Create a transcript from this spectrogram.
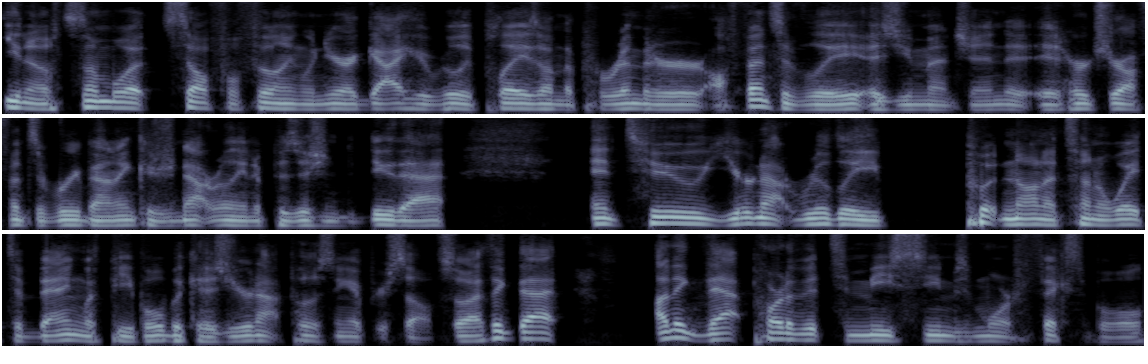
you know, somewhat self fulfilling when you're a guy who really plays on the perimeter offensively, as you mentioned. It, it hurts your offensive rebounding because you're not really in a position to do that. And two, you're not really putting on a ton of weight to bang with people because you're not posting up yourself. So I think that I think that part of it to me seems more fixable.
